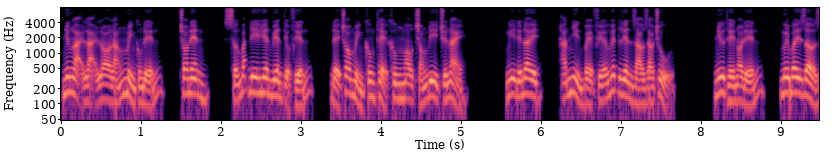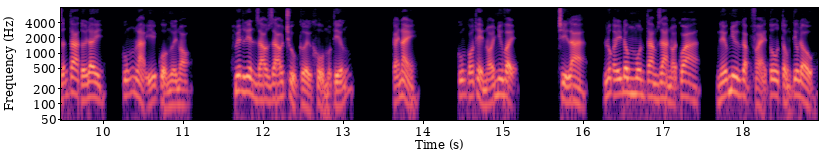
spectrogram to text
Nhưng lại lại lo lắng mình không đến, cho nên, sớm bắt đi hiên viên tiểu phiến, để cho mình không thể không mau chóng đi chuyến này. Nghĩ đến đây, hắn nhìn về phía huyết liên giáo giáo chủ. Như thế nói đến, ngươi bây giờ dẫn ta tới đây, cũng là ý của người nọ huyết liên giáo giáo chủ cười khổ một tiếng. Cái này, cũng có thể nói như vậy. Chỉ là, lúc ấy đông môn tam gia nói qua, nếu như gặp phải tô tổng tiêu đầu,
